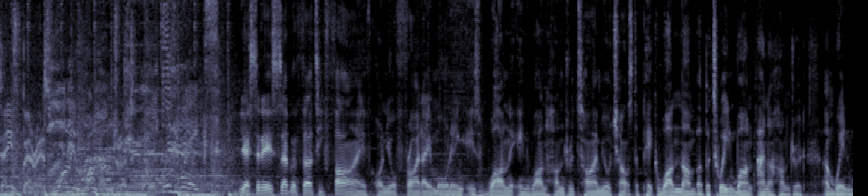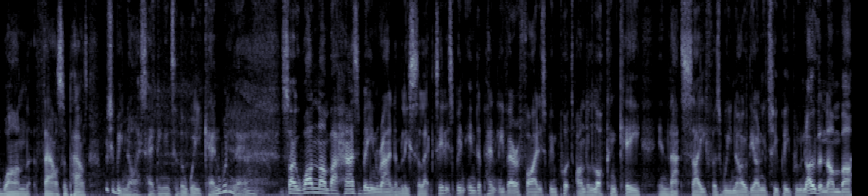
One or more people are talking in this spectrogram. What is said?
Dave Berry's 1 in 100. With wigs. Yes, it is. 7.35 on your Friday morning is 1 in 100 time. Your chance to pick one number between 1 and 100 and win £1,000, which would be nice heading into the weekend, wouldn't it? So one number has been randomly selected. It's been independently verified. It's been put under lock and key in that safe. As we know, the only two people who know the number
